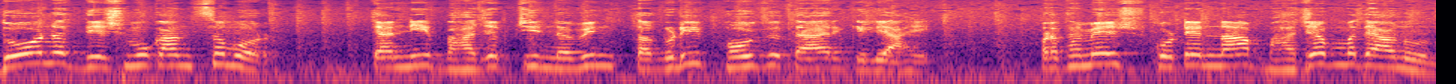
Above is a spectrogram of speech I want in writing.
दोन देशमुखांसमोर त्यांनी भाजपची नवीन तगडी फौज तयार केली आहे. प्रथमेश कोटेंना भाजपमध्ये आणून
